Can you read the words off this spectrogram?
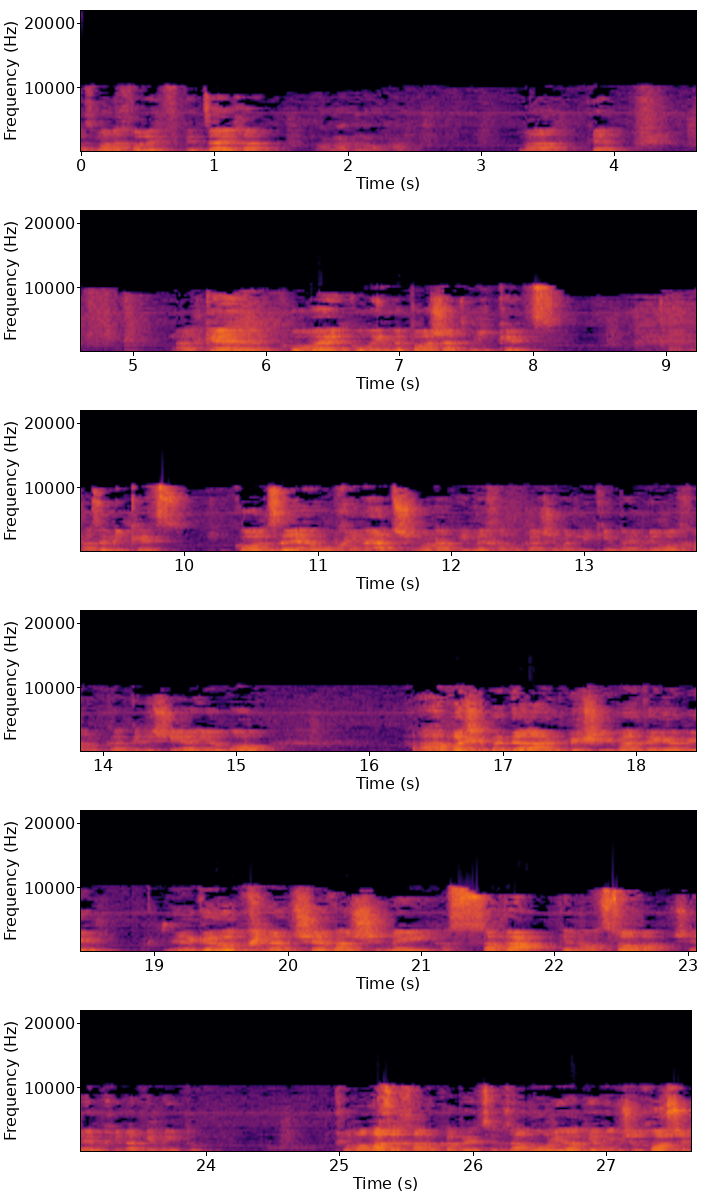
הזמן החולף, כן, זה האחד. מה? כן. על כן קורא, קוראים בפרשת מקץ. מה זה מקץ? כל זה הוא בחינת שמונת ימי חנוכה שמדליקים בהם נרות חנוכה כדי שיאיר אור האהבה שבדעת בשבעת הימים. זה לגלות בחינת שבע שני הסבע, כן, או הסובע, שהם בחינת ימי טוב. כלומר, מה זה חנוכה בעצם? זה אמור להיות ימים של חושך.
